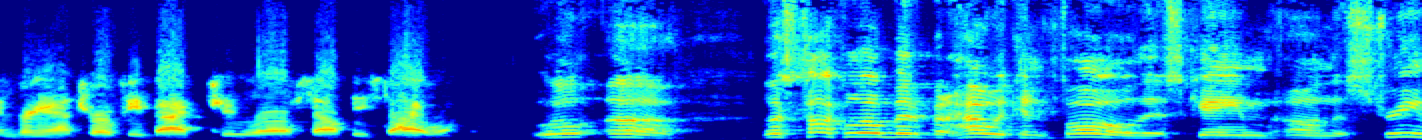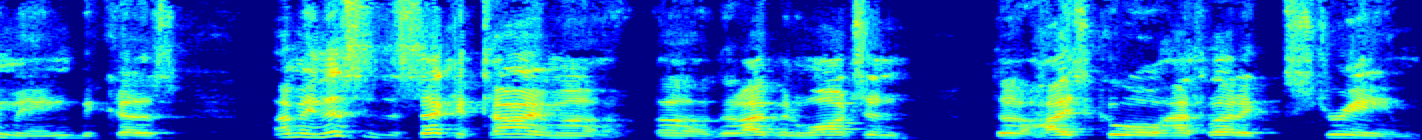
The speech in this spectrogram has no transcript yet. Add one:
and bring that trophy back to uh, Southeast Iowa. Well, uh, let's talk a little bit about how we can follow this game on the streaming because, I mean, this is the second time uh, uh, that I've been watching the high school athletic stream,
